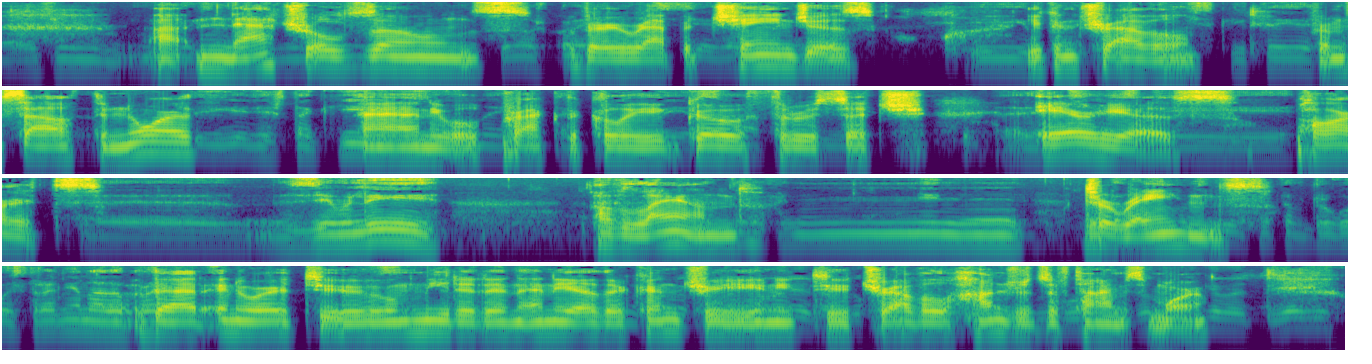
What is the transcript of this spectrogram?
uh, natural zones, very rapid changes. You can travel from south to north, and you will practically go through such areas, parts of land terrains that in order to meet it in any other country, you need to travel hundreds of times more.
